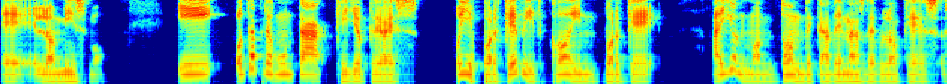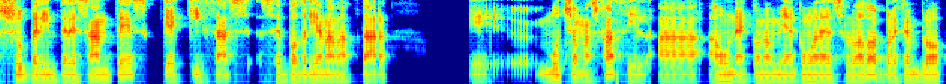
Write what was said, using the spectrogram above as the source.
eh, lo mismo. Y otra pregunta que yo creo es, oye, ¿por qué Bitcoin? Porque hay un montón de cadenas de bloques súper interesantes que quizás se podrían adaptar mucho más fácil a, a, una economía como la de El Salvador. Por ejemplo,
